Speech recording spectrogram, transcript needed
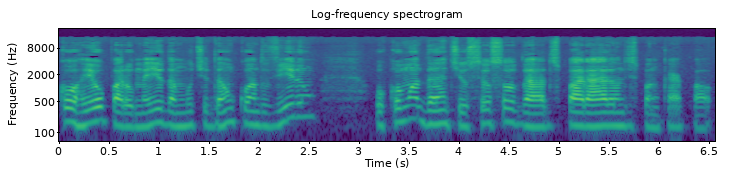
correu para o meio da multidão quando viram o comandante e os seus soldados pararam de espancar Paulo.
